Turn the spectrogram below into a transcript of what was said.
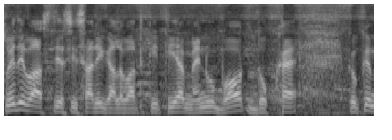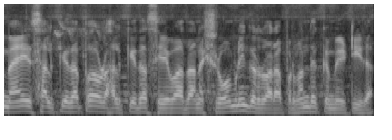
ਸੋ ਇਹਦੇ ਵਾਸਤੇ ਅਸੀਂ ਸਾਰੀ ਗੱਲਬਾਤ ਕੀਤੀ ਆ। ਮੈਨੂੰ ਬਹੁਤ ਦੁੱਖ ਹੈ ਕਿਉਂਕਿ ਮੈਂ ਇਸ ਹਲਕੇ ਦਾ ਭੌੜ ਹਲਕੇ ਦਾ ਸੇਵਾਦਾਨ ਸ਼੍ਰੋਮਣੀ ਗੁਰਦੁਆਰਾ ਪ੍ਰਬੰਧਕ ਕਮੇਟੀ ਦਾ।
